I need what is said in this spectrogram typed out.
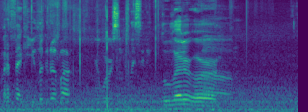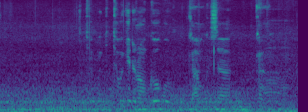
matter of fact, can you look it up out the word simplicity? Blue letter or Um, can we can we get it on Google? Okay. Cause, uh, um,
